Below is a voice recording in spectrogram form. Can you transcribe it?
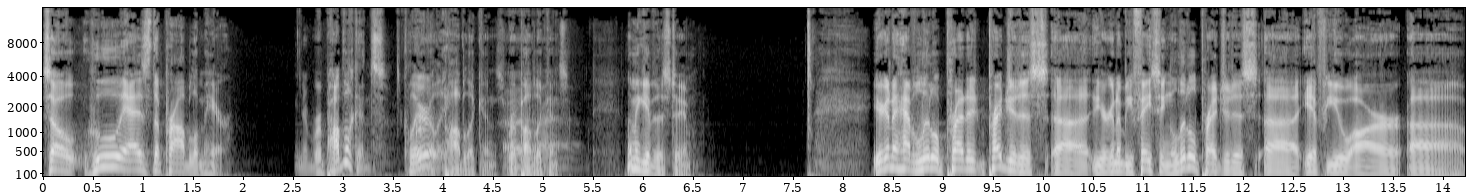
So, who has the problem here? Republicans, clearly. Republicans. Republicans. Let me give this to you. You're going to have little pred- prejudice. Uh, you're going to be facing little prejudice uh, if you are uh,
